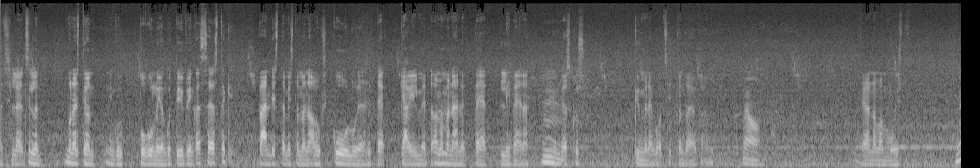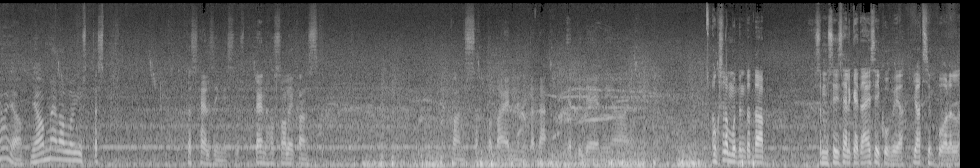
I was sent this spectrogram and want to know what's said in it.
et sille, sille monesti on niin kuin, puhunut jonkun tyypin kanssa jostakin bändistä, mistä mä en aluksi kuullut ja sitten käy ilmi, että onhan mä nähnyt teidät livenä Mm. joskus kymmenen vuotta sitten tai jotain. Joo. Ei aina vaan muista. Joo, joo. Ja on meillä ollut just tässä, tässä Helsingissä just. Penhos oli kanssa, kanssa tota ennen tätä epidemiaa. Ja... Onko sulla muuten tota, semmoisia selkeitä esikuvia Jatsin puolella?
